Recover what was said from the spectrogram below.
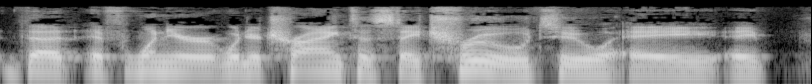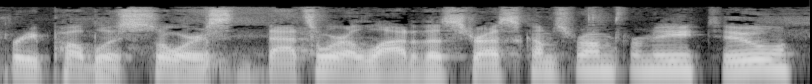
that if when you're when you're trying to stay true to a a pre-published source, that's where a lot of the stress comes from for me too.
